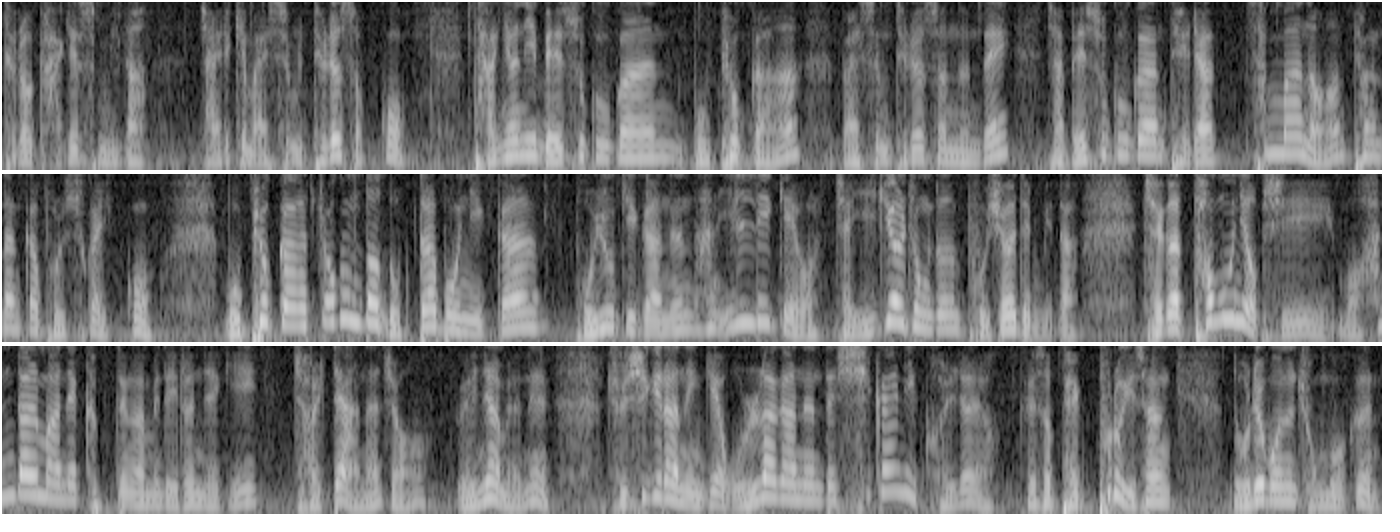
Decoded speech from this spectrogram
들어가겠습니다. 자 이렇게 말씀을 드렸었고 당연히 매수 구간 목표가 말씀드렸었는데 자 매수 구간 대략 3만 원 평단가 볼 수가 있고 목표가가 조금 더 높다 보니까 보유 기간은 한 1, 2개월 자 2개월 정도는 보셔야 됩니다. 제가 터무니없이 뭐 한 달 만에 급등합니다 이런 얘기 절대 안 하죠. 왜냐면은 주식이라는 게 올라가는데 시간이 걸려요. 그래서 100% 이상 노려보는 종목은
